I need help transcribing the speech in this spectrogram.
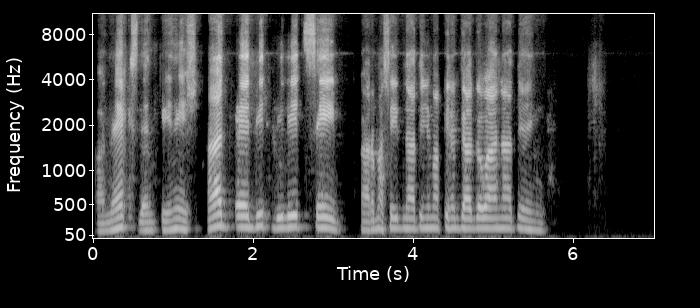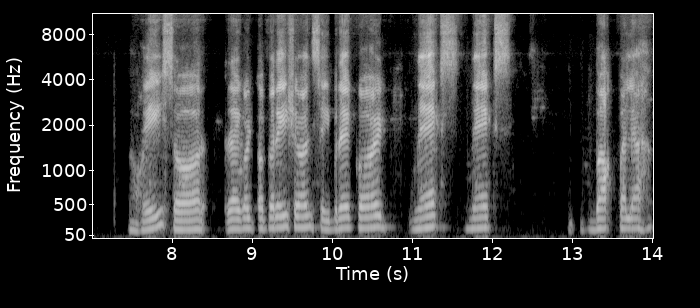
Uh, next, then finish. Add, edit, delete, save. Para ma-save natin yung mga pinaggagawa natin. Okay, so record operation, save record. Next, next, back pala.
